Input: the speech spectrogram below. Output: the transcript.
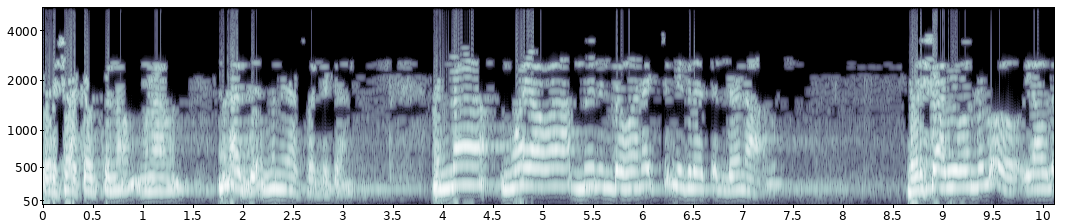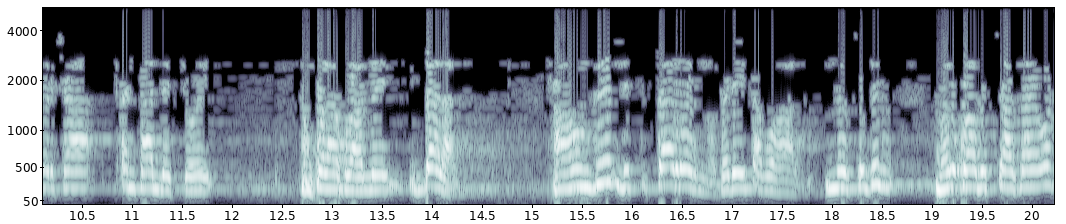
እርሻ ከብት ነው ምናምን። ምን ያስፈልጋል? እና ሞያዋ ምን እንደሆነች ይግለጽልን አሉ። ለእርሻ ቢሆን ብሎ ያው ለእርሻ ቀንታለች ወይ? ተንኮላኩላለ ይባላል። አሁን ግን ልትታረር ነው ከደቂቃ በኋላ። እነሱ ግን መልኳ ብቻ ሳይሆን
